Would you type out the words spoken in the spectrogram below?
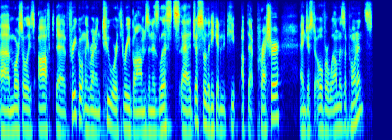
Uh, Morrisoli's oft uh, frequently running two or three bombs in his lists, uh, just so that he can keep up that pressure and just overwhelm his opponents.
